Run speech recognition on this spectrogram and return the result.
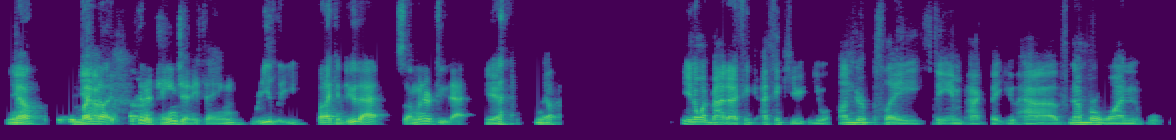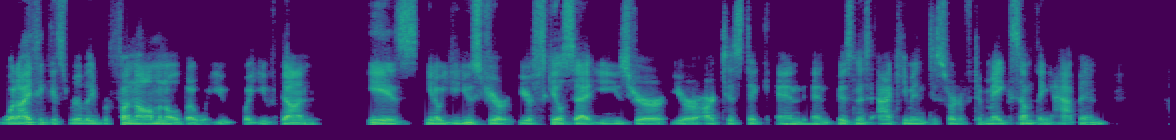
You yeah. know, it might not, it's not going to change anything really, but I can do that. So I'm going to do that. Yeah. you know? you know what matt i think i think you you underplay the impact that you have number one what i think is really phenomenal about what you what you've done is you know you used your your skill set you used your your artistic and and business acumen to sort of to make something happen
